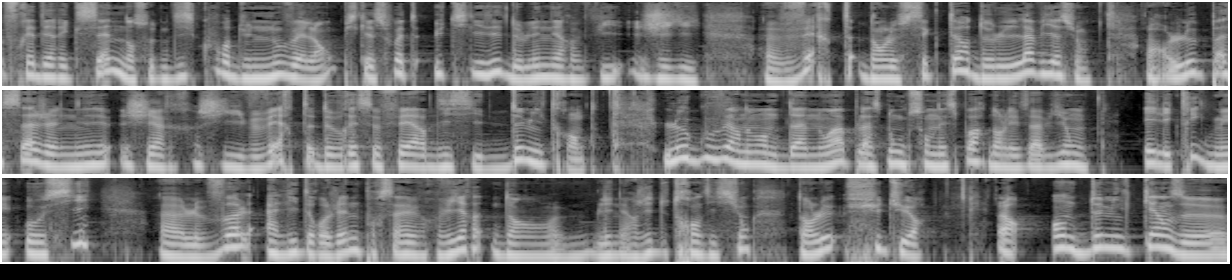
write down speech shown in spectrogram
Frederiksen, dans son discours du Nouvel An, puisqu'elle souhaite utiliser de l'énergie euh, verte dans le secteur de l'aviation. Alors le passage à l'énergie verte devrait se faire d'ici 2030. Le gouvernement danois place donc son espoir dans les avions électriques, mais aussi euh, le vol à l'hydrogène pour servir dans l'énergie de transition dans le futur. Alors en 2015 euh,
